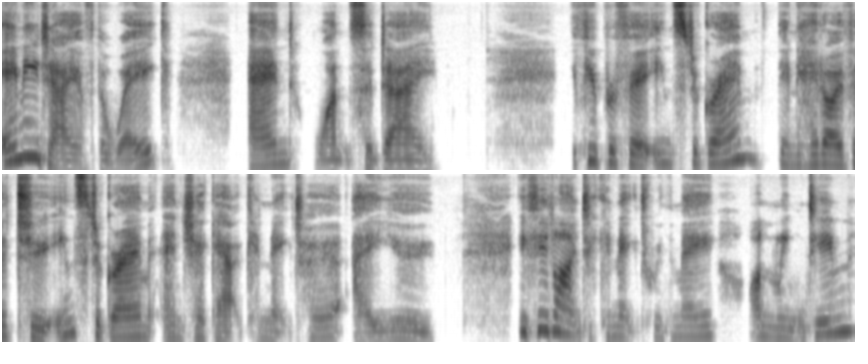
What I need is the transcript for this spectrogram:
any day of the week, and once a day. If you prefer Instagram, then head over to Instagram and check out Connect Her AU. If you'd like to connect with me on LinkedIn,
